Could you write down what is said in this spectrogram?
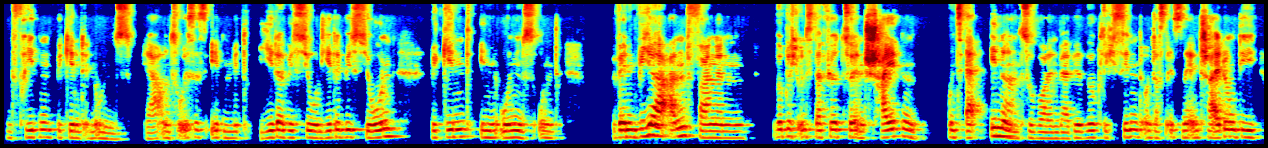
und Frieden beginnt in uns. Ja, und so ist es eben mit jeder Vision. Jede Vision beginnt in uns und wenn wir anfangen, wirklich uns dafür zu entscheiden, uns erinnern zu wollen, wer wir wirklich sind, und das ist eine Entscheidung, die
